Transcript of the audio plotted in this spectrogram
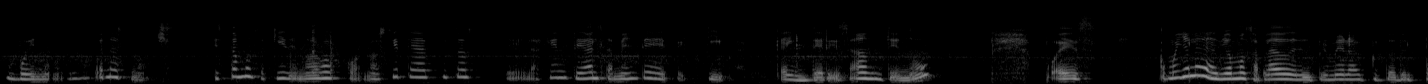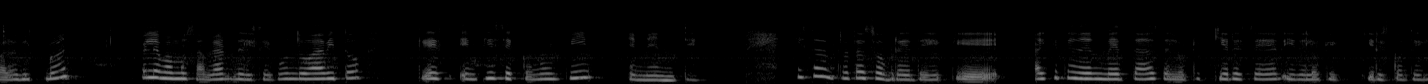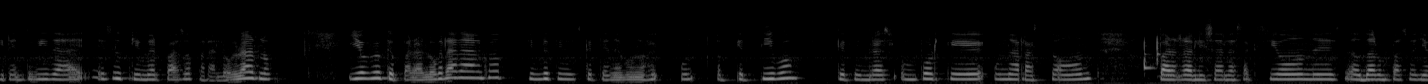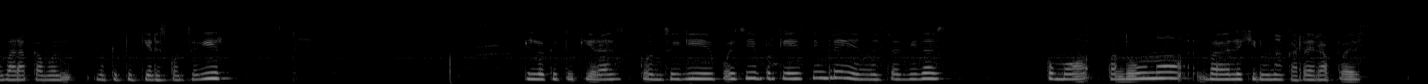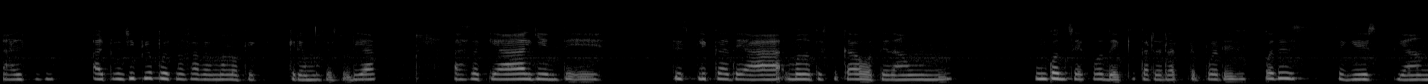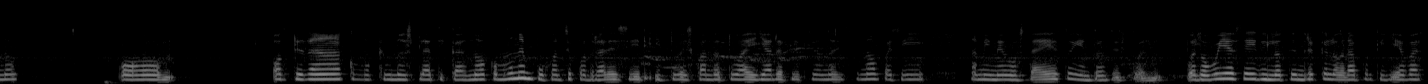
Bueno, buenas noches. Estamos aquí de nuevo con los siete hábitos de la gente altamente efectiva. Qué interesante, ¿no? Pues, como ya le habíamos hablado del primer hábito del paradigma, Hoy le vamos a hablar del segundo hábito que es empiece con un fin en mente. Esta trata sobre de que hay que tener metas de lo que quieres ser y de lo que quieres conseguir en tu vida. Es el primer paso para lograrlo. Y yo creo que para lograr algo siempre tienes que tener un, un objetivo, que tendrás un porqué, una razón para realizar las acciones dar un paso a llevar a cabo lo que tú quieres conseguir. De lo que tú quieras conseguir, pues sí, porque siempre en nuestras vidas, como cuando uno va a elegir una carrera, pues al, al principio pues no sabemos lo que queremos estudiar hasta que alguien te, explica de bueno te explica o te da un, un consejo de qué carrera te puedes puedes seguir estudiando o, o te da como que unas pláticas, ¿no? Como un empujón se podrá decir y tú es cuando tú ahí ya reflexionas y dices, no, pues sí, a mí me gusta esto y entonces pues, pues lo voy a hacer y lo tendré que lograr porque llevas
